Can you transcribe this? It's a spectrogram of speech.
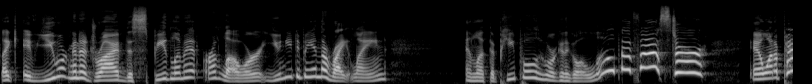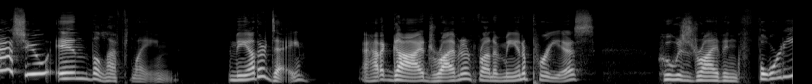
Like if you are going to drive the speed limit or lower, you need to be in the right lane and let the people who are going to go a little bit faster and want to pass you in the left lane. And the other day, I had a guy driving in front of me in a Prius who was driving 40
